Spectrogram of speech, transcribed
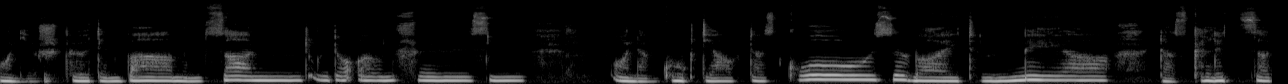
und ihr spürt den warmen Sand unter euren Füßen. Und dann guckt ihr auf das große, weite Meer. Das glitzert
